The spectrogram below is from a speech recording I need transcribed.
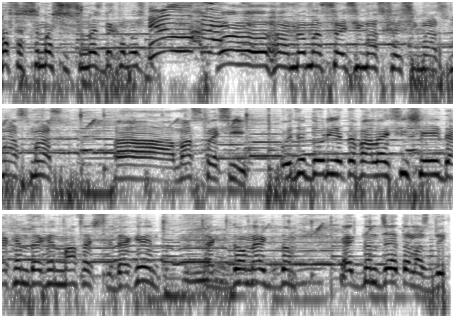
মাছ আসছে মাছ আসছে মাছ দেখো মাছ আমরা মাছ পাইছি মাছ পাইছি মাছ মাছ মাছ। মাছ পাইছি। ওই যে দরিয়াতে পালাইছি সেই দেখেন দেখেন মাছ আসছে দেখেন? একদম একদম একদম জেতা মাছ দেখ।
